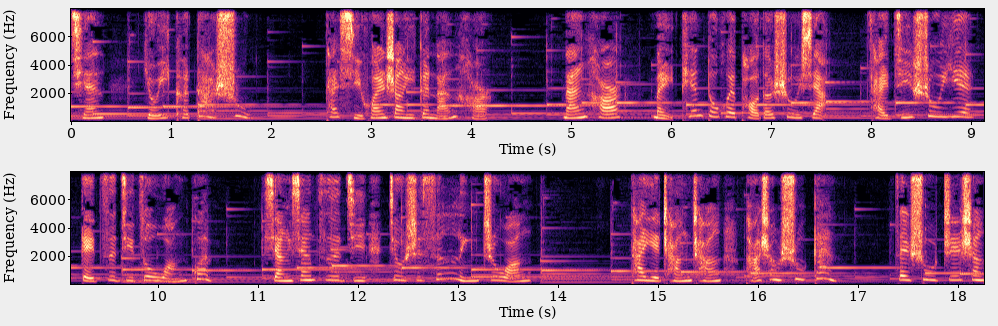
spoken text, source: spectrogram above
前有一棵大树。他喜欢上一个男孩，男孩每天都会跑到树下采集树叶，给自己做王冠，想象自己就是森林之王。他也常常爬上树干，在树枝上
